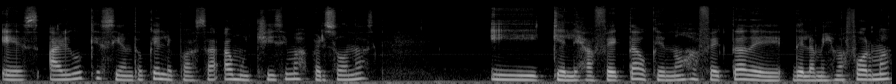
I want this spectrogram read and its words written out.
es algo que siento que le pasa a muchísimas personas y que les afecta o que nos afecta de, de la misma forma.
